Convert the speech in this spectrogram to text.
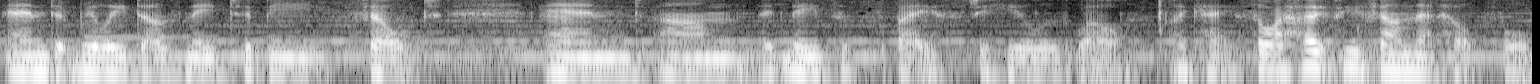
and it really does need to be felt and um, it needs its space to heal as well. Okay, so I hope you found that helpful.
